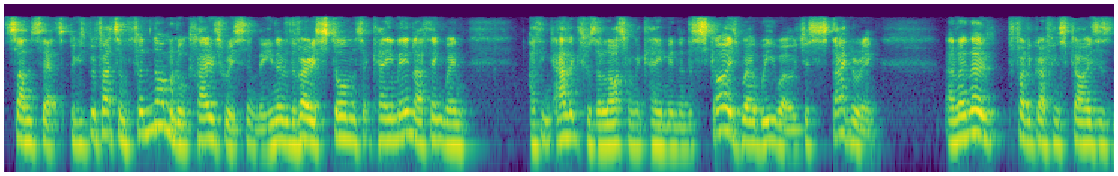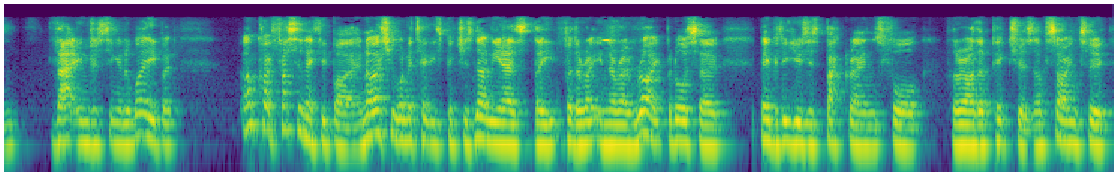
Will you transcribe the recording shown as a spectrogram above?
sunsets, because we've had some phenomenal clouds recently. You know, the various storms that came in. I think when, I think Alex was the last one that came in, and the skies where we were were just staggering. And I know photographing skies isn't that interesting in a way, but I'm quite fascinated by it, and I actually want to take these pictures not only as they for the in their own right, but also maybe to use as backgrounds for for other pictures. I'm starting to, you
